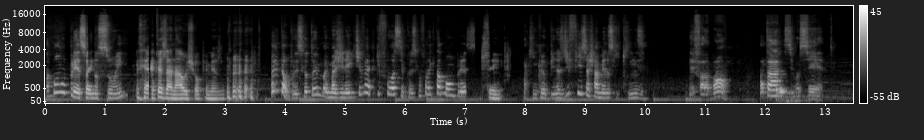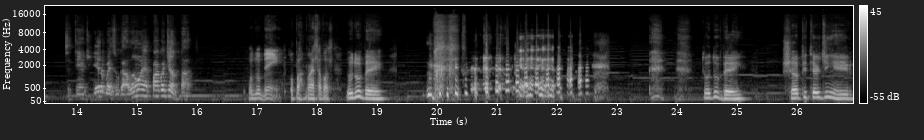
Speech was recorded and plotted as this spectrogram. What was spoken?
Tá bom o preço aí no sul, hein? É artesanal o chopp mesmo. Então, por isso que eu tô, imaginei que tivesse, que fosse. Por isso que eu falei que tá bom o preço. Sim. Aqui em Campinas é difícil achar menos que 15. Ele fala, bom, então tá, se você, você tem o dinheiro, mas o galão é pago adiantado. Tudo bem. Opa, não é essa voz. Tudo bem. Tudo bem. Champ ter dinheiro.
